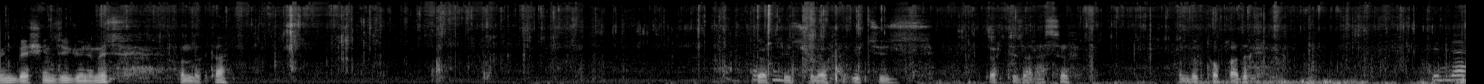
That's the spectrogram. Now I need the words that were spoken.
Bugün 5. günümüz fındıkta. ...400 kilo, 300, 400 arası fındık topladık. Günde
